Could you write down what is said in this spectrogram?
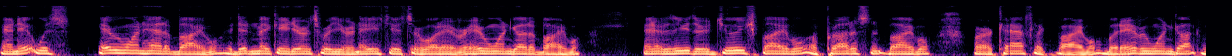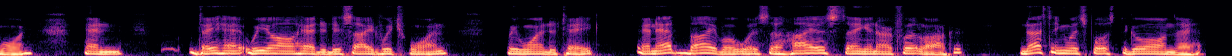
and it was, everyone had a Bible. It didn't make any difference whether you're an atheist or whatever. Everyone got a Bible. And it was either a Jewish Bible, a Protestant Bible, or a Catholic Bible, but everyone got one. And they had, we all had to decide which one we wanted to take. And that Bible was the highest thing in our footlocker. Nothing was supposed to go on that.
